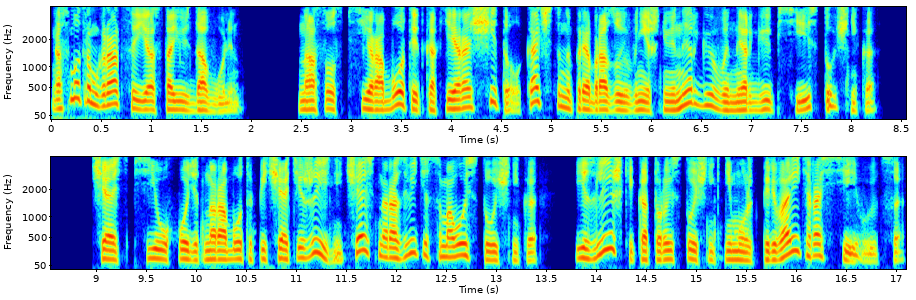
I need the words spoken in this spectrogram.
Осмотром Грации я остаюсь доволен. Насос ПСИ работает, как я и рассчитывал, качественно преобразуя внешнюю энергию в энергию ПСИ-источника. Часть ПСИ уходит на работу печати жизни, часть на развитие самого источника. Излишки, которые источник не может переварить, рассеиваются.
